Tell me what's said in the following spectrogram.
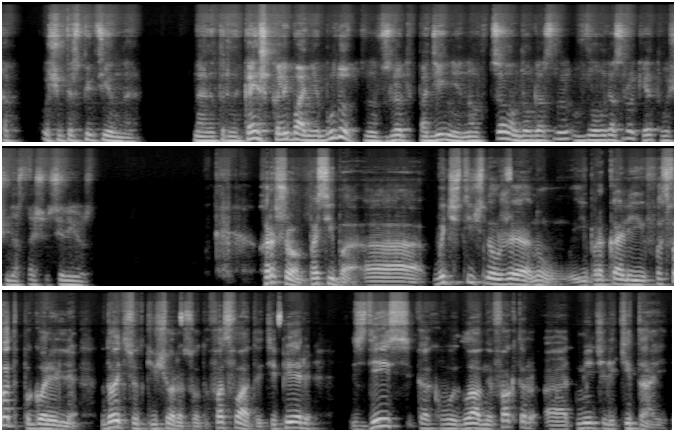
как очень перспективное на этот рынок. Конечно, колебания будут, взлеты, падения, но в целом в долгосроке, в долгосроке это очень достаточно серьезно. Хорошо, спасибо. А, вы частично уже ну, и про калий, и фосфаты поговорили. Но давайте все-таки еще раз. Вот фосфаты. Теперь здесь, как вы главный фактор, отметили Китай.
